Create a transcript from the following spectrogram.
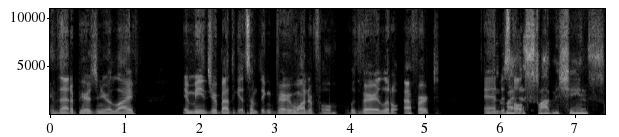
If that appears in your life, it means you're about to get something very wonderful with very little effort. And it's like also slot machines.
